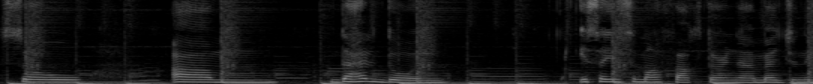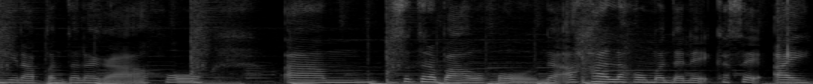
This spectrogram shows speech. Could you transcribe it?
So, um, dahil doon, isa yun sa mga factor na medyo nahirapan talaga ako um, sa trabaho ko na akala ko madali kasi ay,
